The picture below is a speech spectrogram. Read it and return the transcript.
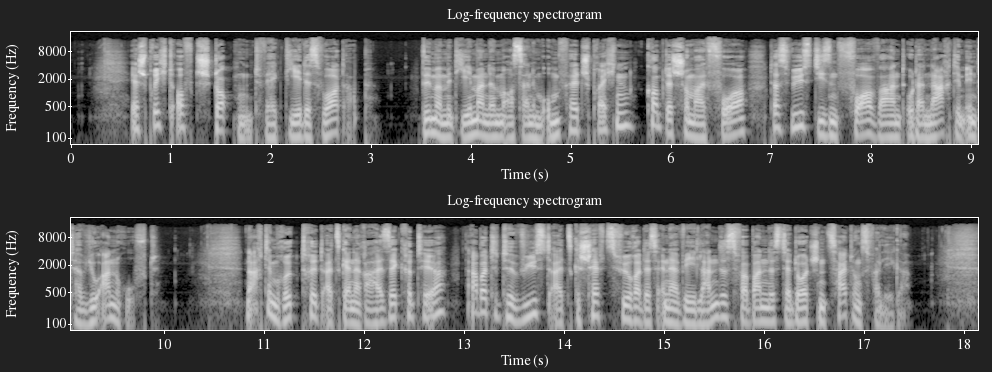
Er spricht oft stockend, wägt jedes Wort ab. Will man mit jemandem aus seinem Umfeld sprechen, kommt es schon mal vor, dass Wüst diesen vorwarnt oder nach dem Interview anruft. Nach dem Rücktritt als Generalsekretär arbeitete Wüst als Geschäftsführer des NRW-Landesverbandes der deutschen Zeitungsverleger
